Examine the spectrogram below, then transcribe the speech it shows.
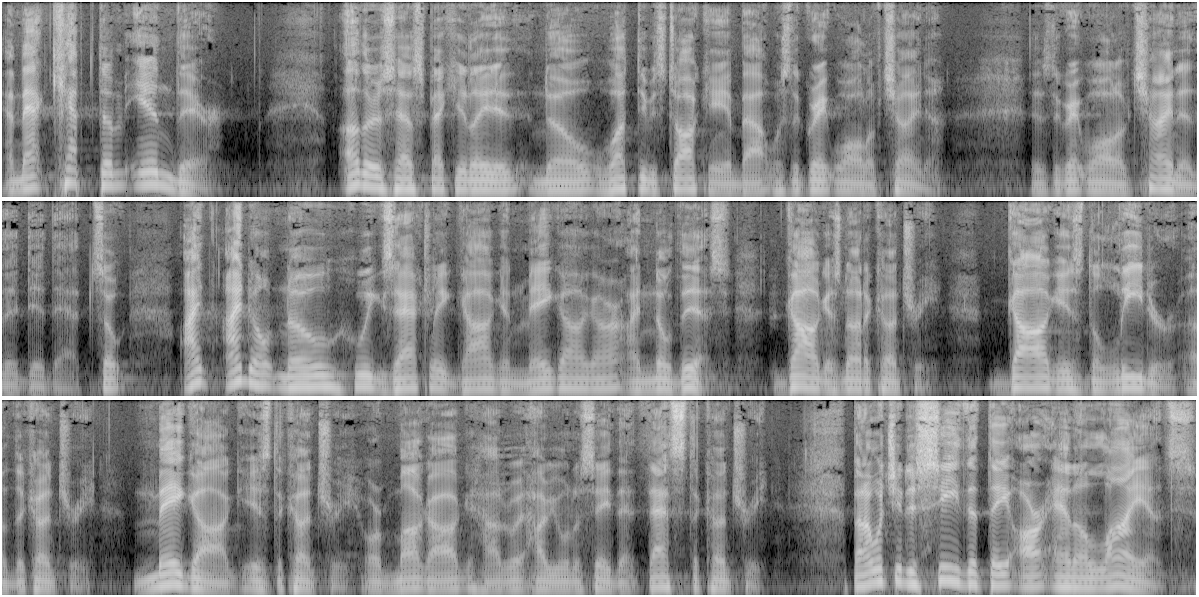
And that kept them in there. Others have speculated, no, what he was talking about was the Great Wall of China. It was the Great Wall of China that did that. So I, I don't know who exactly Gog and Magog are. I know this Gog is not a country, Gog is the leader of the country. Magog is the country, or Magog, how do, how do you want to say that? That's the country. But I want you to see that they are an alliance.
